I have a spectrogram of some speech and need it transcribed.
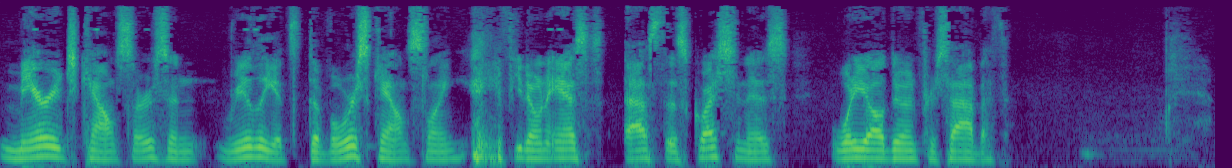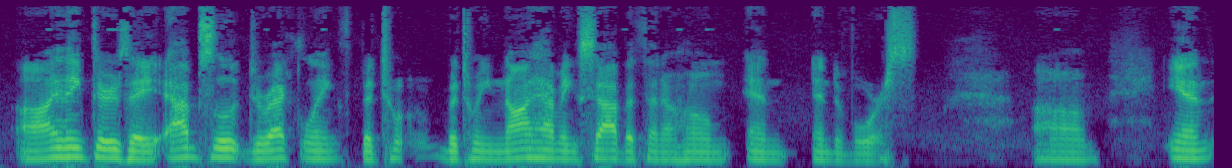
marriage counselors and really it's divorce counseling if you don't ask ask this question is what are y'all doing for Sabbath? Uh, I think there's a absolute direct link between between not having Sabbath in a home and and divorce. Um, and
